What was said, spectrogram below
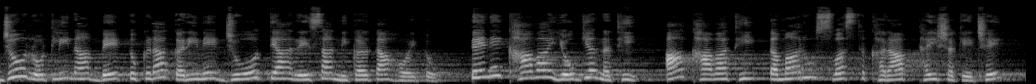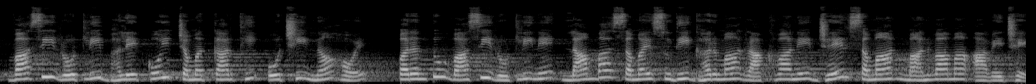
જો રોટલીના બે ટુકડા કરીને જુઓ ત્યાં રેસા નીકળતા હોય તો. તેને ખાવા યોગ્ય નથી. આ ખાવાથી તમારું સ્વસ્થ ખરાબ થઈ શકે છે. વાસી રોટલી ભલે કોઈ ચમત્કારથી ઓછી ન હોય, પરંતુ વાસી રોટલીને લાંબા સમય સુધી ઘરમાં રાખવાને ઝેર સમાન માનવામાં આવે છે.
